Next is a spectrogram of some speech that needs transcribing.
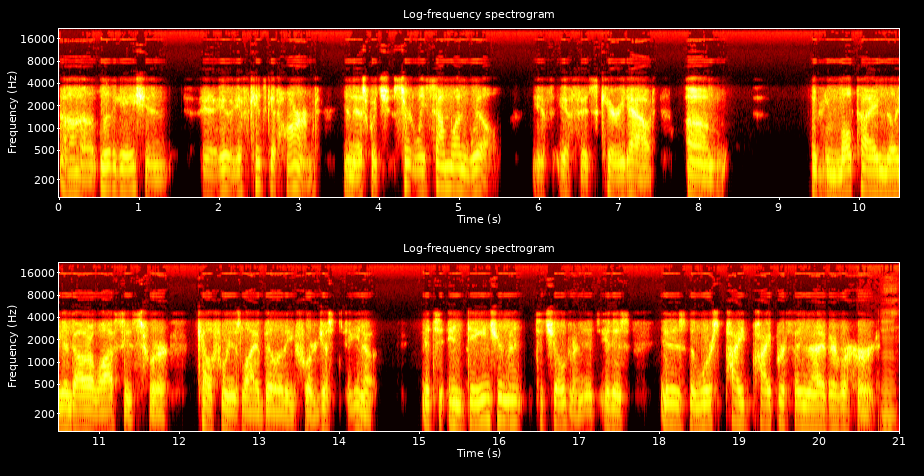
uh, litigation, if kids get harmed in this, which certainly someone will, if if it's carried out, um, multi-million dollar lawsuits for California's liability for just you know, it's endangerment to children. It, it is it is the worst Pied Piper thing that I've ever heard. Mm.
